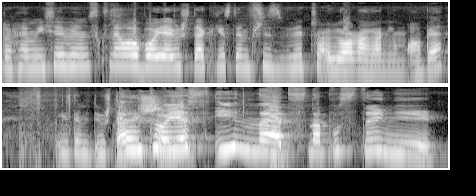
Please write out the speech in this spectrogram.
Trochę mi się wymsknęło, bo ja już tak jestem przyzwyczajona, ja nie mogę. Jestem już tak Ej, to przy- jest Innet na pustyni.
